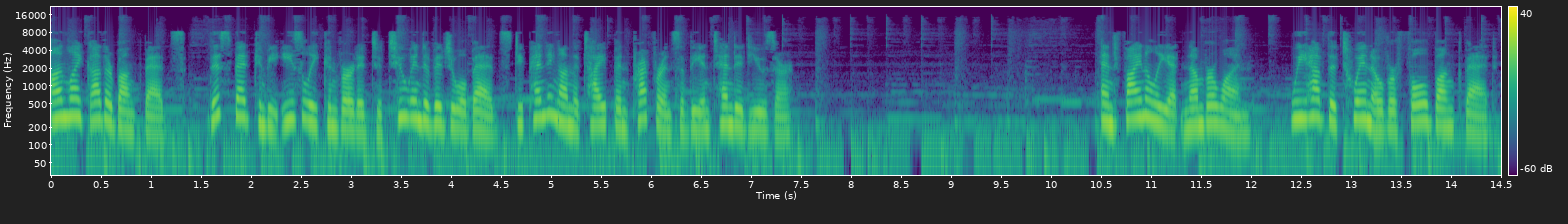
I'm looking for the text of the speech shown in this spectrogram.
unlike other bunk beds, this bed can be easily converted to two individual beds depending on the type and preference of the intended user. And finally at number 1. We have the twin over full bunk bed.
